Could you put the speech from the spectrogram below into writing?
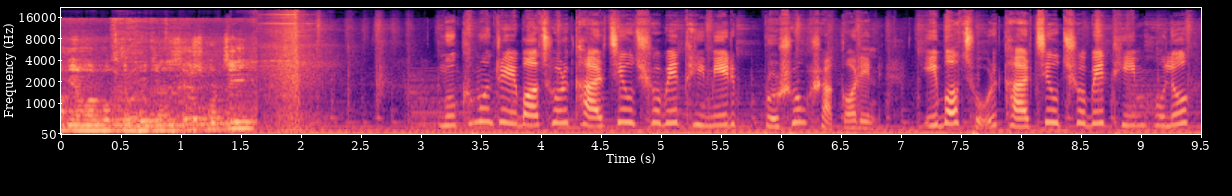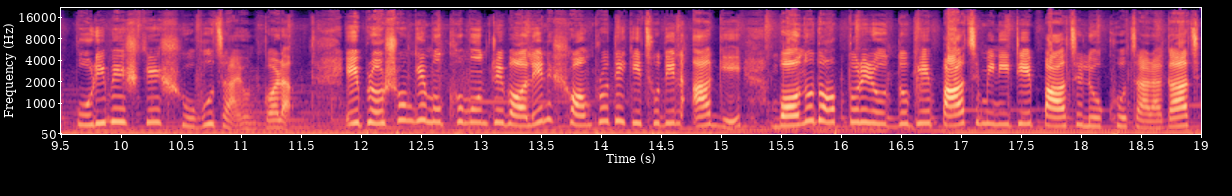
আমি আমার বক্তব্য এখানে শেষ করছি। মুখ্যমন্ত্রী এবছর খার্চি উৎসবে থিমের প্রশংসা করেন। এবছর খার্চি উৎসবের থিম হল পরিবেশকে সবুজায়ন করা। এই প্রসঙ্গে মুখ্যমন্ত্রী বলেন, সম্প্রতি কিছুদিন আগে বন দপ্তরের উদ্যোগে পাঁচ মিনিটে পাঁচ লক্ষ চারা গাছ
